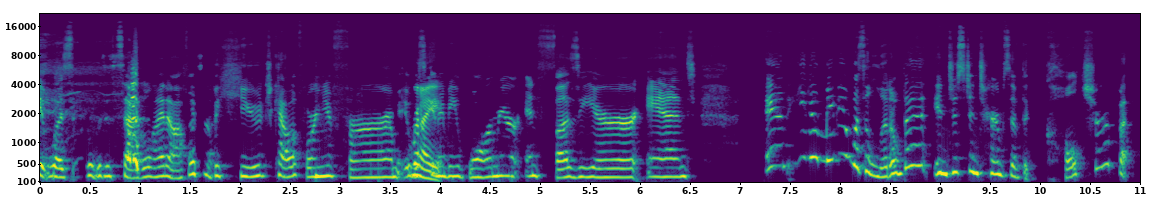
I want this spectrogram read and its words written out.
it was it was a satellite office of a huge California firm. It was right. going to be warmer and fuzzier, and and you know maybe it was a little bit in just in terms of the culture but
